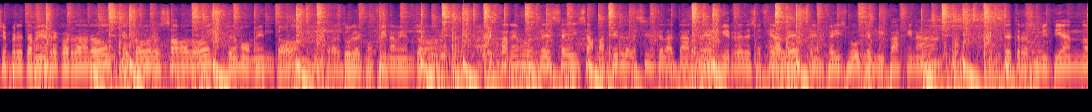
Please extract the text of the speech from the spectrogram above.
Siempre también recordaros que todos los sábados, de momento, mientras dure el confinamiento, estaremos de 6 a partir de las 6 de la tarde en mis redes sociales, en Facebook, en mi página, transmitiendo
